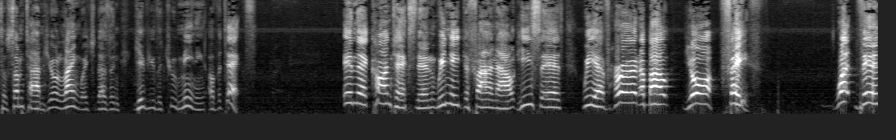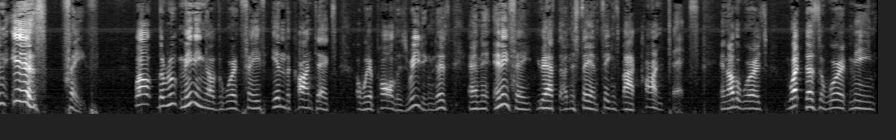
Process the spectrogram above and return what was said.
so sometimes your language doesn't give you the true meaning of the text. In that context, then, we need to find out, he says, we have heard about your faith. What then is faith? Well, the root meaning of the word faith in the context of where Paul is reading this, and anything, you have to understand things by context. In other words, what does the word mean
